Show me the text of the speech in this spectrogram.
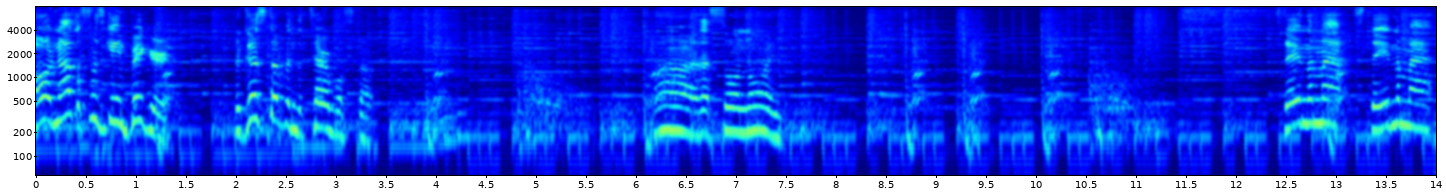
Oh, now the food's getting bigger. The good stuff and the terrible stuff. Ah, that's so annoying. Stay in the mat. Stay in the mat.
